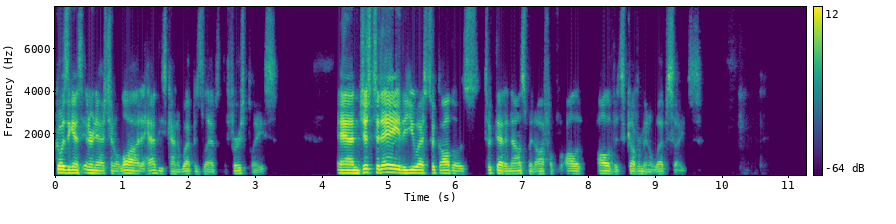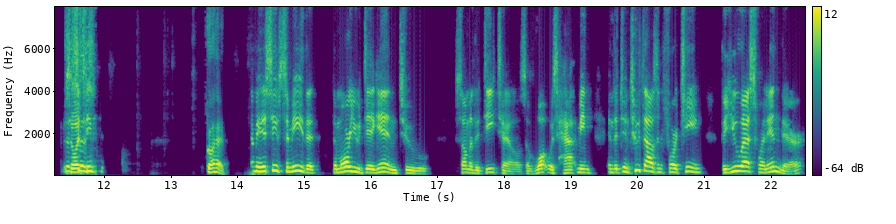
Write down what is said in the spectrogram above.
goes against international law to have these kind of weapons labs in the first place. And just today, the U.S. took all those took that announcement off of all of all of its governmental websites. This so it is, seems. Go ahead. I mean, it seems to me that the more you dig into some of the details of what was happening, I mean, in the in 2014, the U.S. went in there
